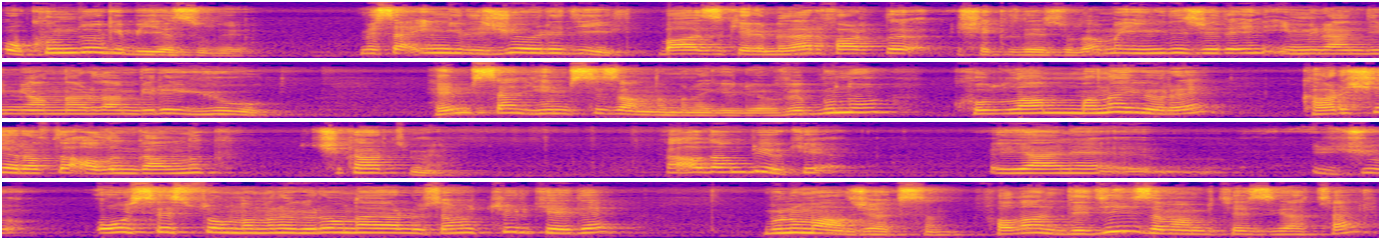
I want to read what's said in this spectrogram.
okunduğu gibi yazılıyor. Mesela İngilizce öyle değil. Bazı kelimeler farklı şekilde yazılıyor. Ama İngilizce'de en imrendiğim yanlardan biri you hem sen hem siz anlamına geliyor ve bunu kullanmana göre karşı tarafta alınganlık çıkartmıyor. Ya adam diyor ki yani şu o ses tonlamana göre onu ayarlıyorsun ama Türkiye'de bunu mu alacaksın falan dediği zaman bir tezgahtar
